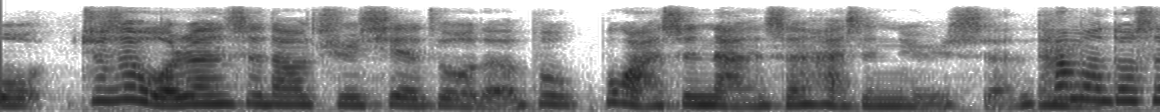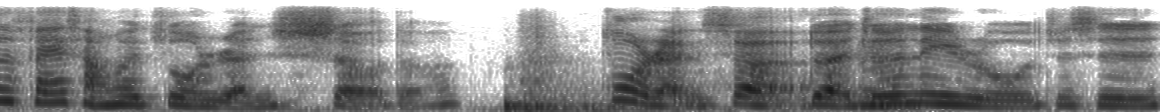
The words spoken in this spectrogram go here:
我就是我认识到巨蟹座的，不不管是男生还是女生，他们都是非常会做人设的。做人设，对，就是例如，就是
